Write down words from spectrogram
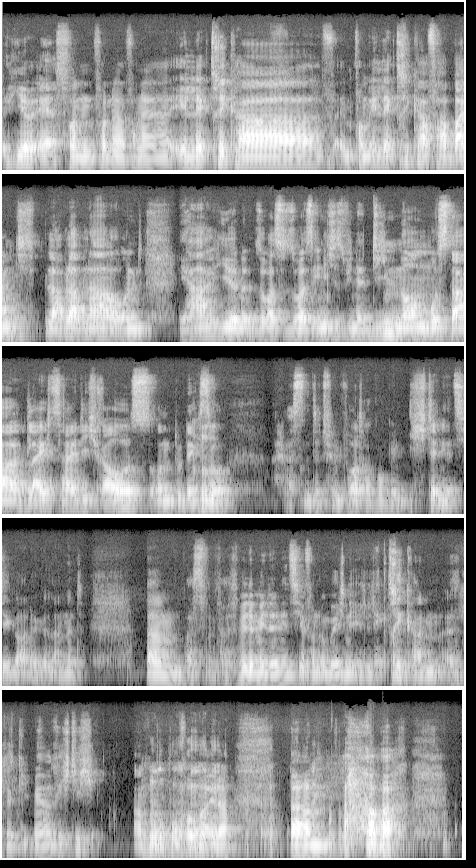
hier, er ist von, von, der, von der Elektriker, vom Elektrikerverband, bla bla bla. Und ja, hier sowas, sowas ähnliches wie eine DIN-Norm muss da gleichzeitig raus. Und du denkst hm. so, was ist denn das für ein Vortrag? Wo bin ich denn jetzt hier gerade gelandet? Ähm, was, was will der mir denn jetzt hier von irgendwelchen Elektrikern? Also das geht mir richtig am Popo vorbei da. ähm, aber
